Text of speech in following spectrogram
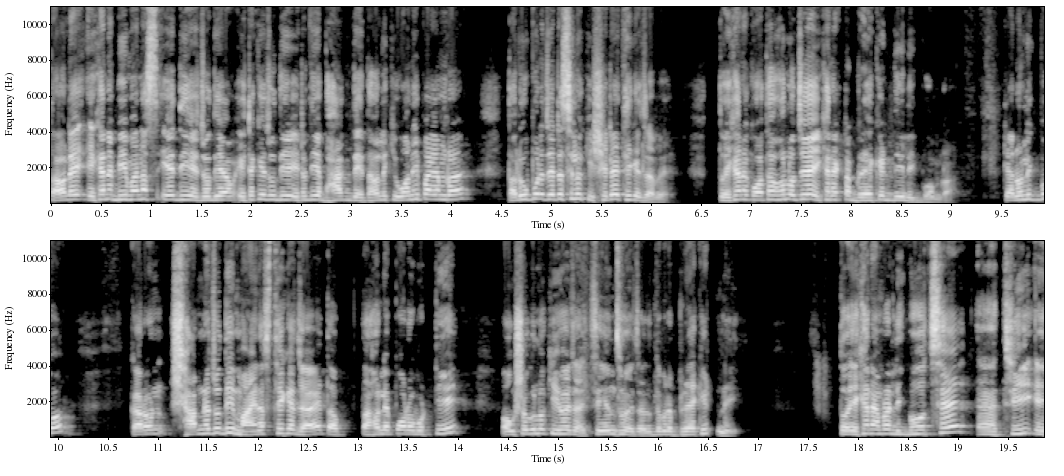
তাহলে এখানে বি মাইনাস এ দিয়ে যদি এটাকে যদি, এটা দিয়ে ভাগ দেয় তাহলে কি ওয়ানই পাই আমরা? তাহলে উপরে যেটা ছিল কি, সেটাই থেকে যাবে। তো এখানে কথা হলো যে এখানে একটা ব্র্যাকেট দিয়ে লিখব আমরা। কেন লিখব? কারণ সামনে যদি মাইনাস থেকে যায়, তা, তাহলে পরবর্তী অংশগুলো কি হয়ে যায়? চেঞ্জ হয়ে যায়, যদি আমরা ব্র্যাকেট নেই। তো এখানে আমরা লিখব হচ্ছে থ্রি এ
